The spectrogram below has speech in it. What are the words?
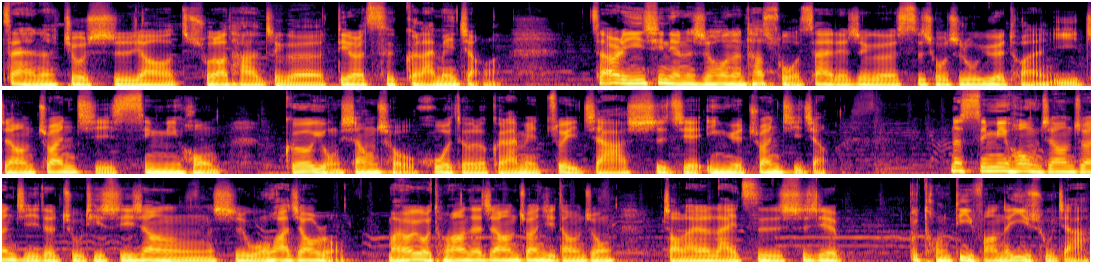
再来呢，就是要说到他的这个第二次格莱美奖了。在二零一七年的时候呢，他所在的这个丝绸之路乐团以这张专辑《Sing Me Home》歌咏乡愁获得了格莱美最佳世界音乐专辑奖。那《Sing Me Home》这张专辑的主题实际上是文化交融，马友友同样在这张专辑当中找来了来自世界不同地方的艺术家，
